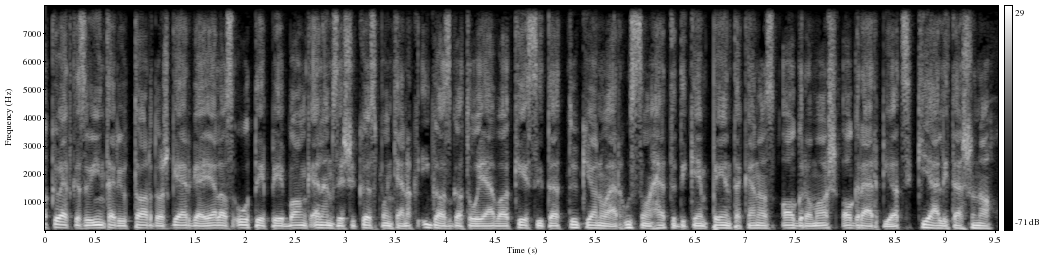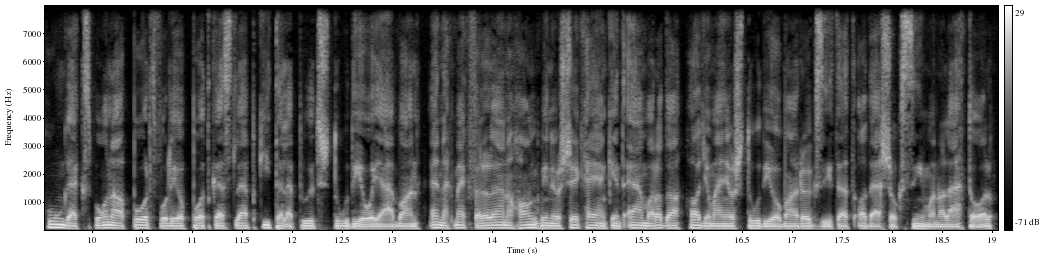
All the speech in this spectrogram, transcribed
A következő interjút Tardos Gergelyel az OTP Bank elemzési központjának igazgatójával készítettük január 27-én pénteken az Agromas agrárpiaci kiállításon a Hung expo a Portfolio Podcast Lab kitelepült stúdiójában. Ennek megfelelően a hangminőség helyenként elmarad a hagyományos stúdióban rögzített adások színvonalától.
